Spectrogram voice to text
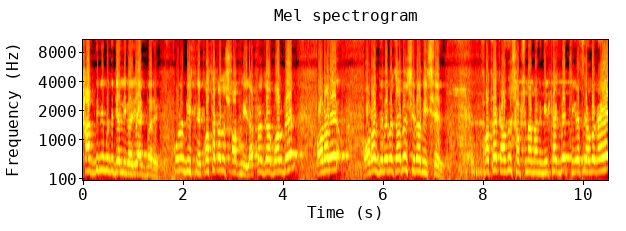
সাত দিনের মধ্যে ডেলিভারি একবারে। কোনো মিস নেই, কথা কথা সব মিল। আপনার যা বলবেন অর্ডারে অর্ডার যেভাবে চাইবেন, সেভাবেই সেল কথা কাজে সবসময় মানে মিল থাকবে, ঠিক আছে হলো গায়ে?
